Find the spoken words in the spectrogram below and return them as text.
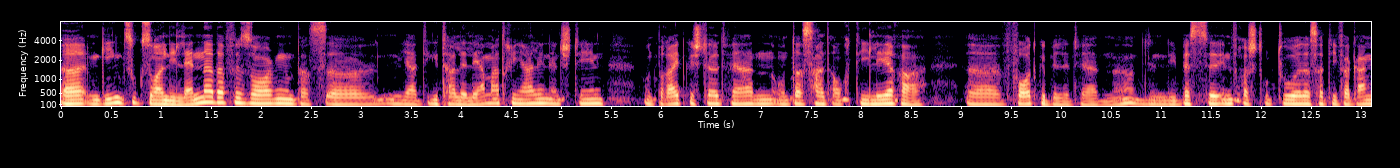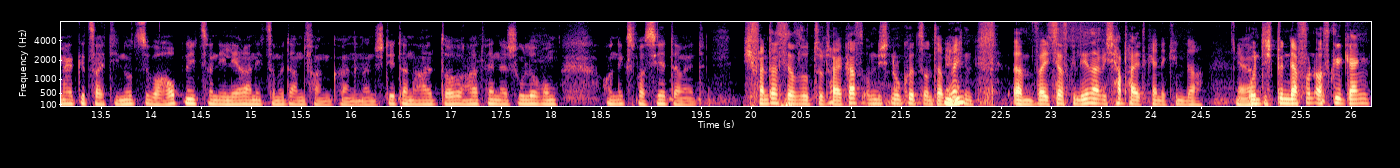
Äh, Im Gegenzug sollen die Länder dafür sorgen, dass äh, ja, digitale Lehrmaterialien entstehen und bereitgestellt werden und dass halt auch die Lehrer äh, fortgebildet werden. Ne? Die, die beste Infrastruktur, das hat die Vergangenheit gezeigt, die nutzt überhaupt nichts, wenn die Lehrer nichts damit anfangen können. Dann steht dann halt teure Hardware in der Schule rum und nichts passiert damit. Ich fand das ja so total krass, um dich nur kurz zu unterbrechen, ähm, weil ich das gelesen habe, ich habe halt keine Kinder. Ja. Und ich bin davon ausgegangen,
